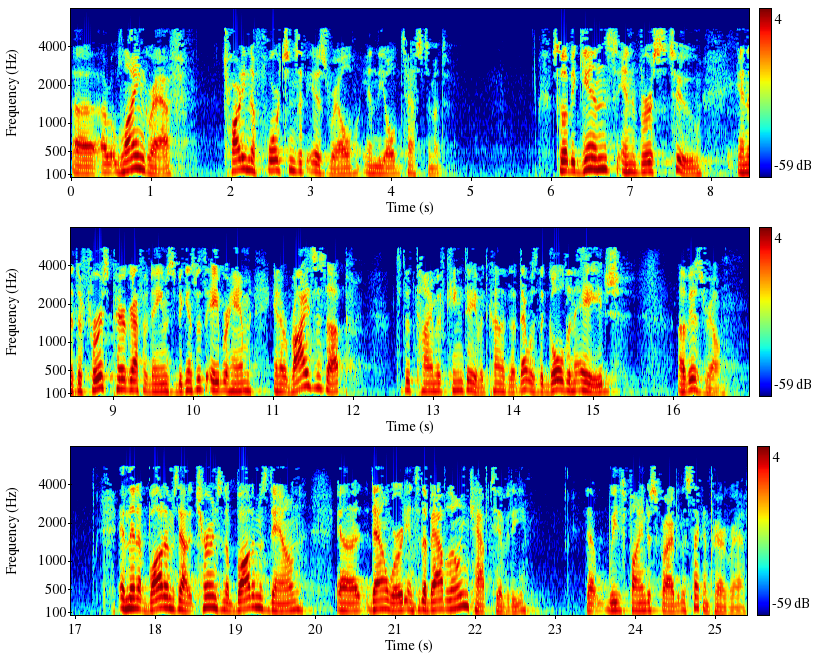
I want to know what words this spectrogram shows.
a line graph charting the fortunes of Israel in the Old Testament. So it begins in verse 2, and that the first paragraph of names begins with Abraham, and it rises up to the time of King David. Kind of the, that was the golden age of Israel. And then it bottoms out. It turns and it bottoms down, uh, downward into the Babylonian captivity that we find described in the second paragraph.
